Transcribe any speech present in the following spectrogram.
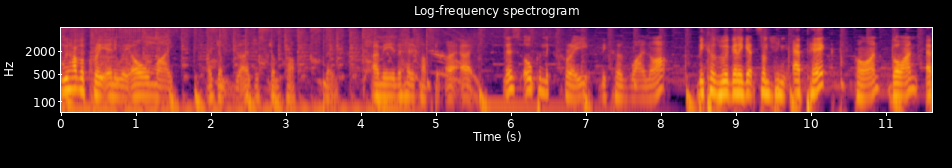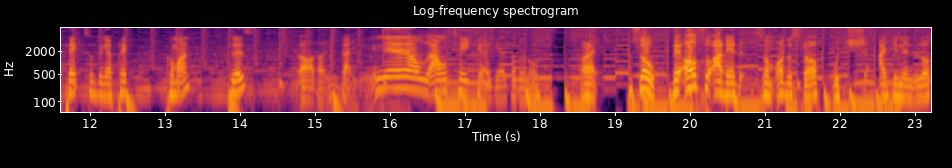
we have a crate anyway. Oh my. I jumped, I just jumped off plane. I mean, the helicopter. Alright, alright. Let's open the crate, because why not? Because we're gonna get something epic. Come on, go on. Epic, something epic. Come on, please. Oh, that, that, nah, I'll, I'll take it, I guess. I don't know. Alright. So, they also added some other stuff, which I didn't look.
